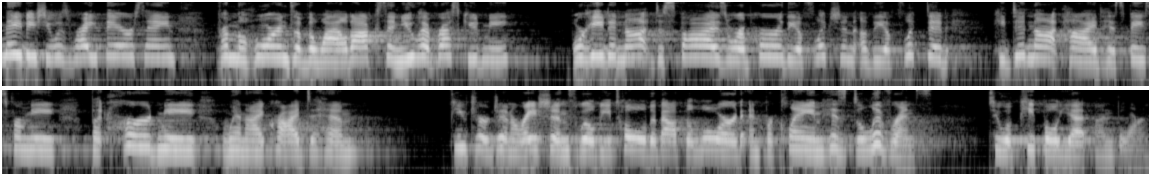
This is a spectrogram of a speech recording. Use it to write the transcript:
Maybe she was right there saying, From the horns of the wild oxen, you have rescued me. For he did not despise or abhor the affliction of the afflicted. He did not hide his face from me, but heard me when I cried to him. Future generations will be told about the Lord and proclaim his deliverance to a people yet unborn.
